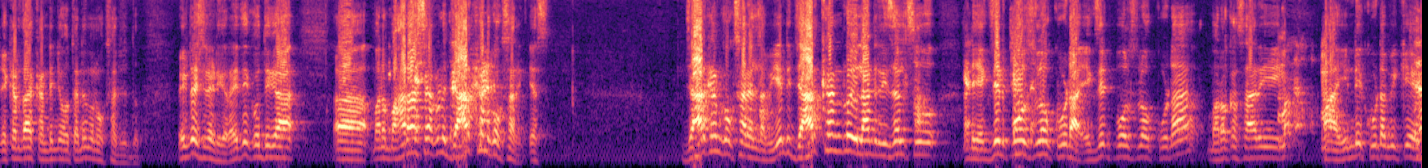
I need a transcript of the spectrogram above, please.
ఎక్కడ దాకా కంటిన్యూ అవుతాయని మనం ఒకసారి చూద్దాం. వెంకటేశ్వర రెడ్డి గారు అయితే కొద్దిగా మన మహారాష్ట్ర కాకుండా జార్ఖండ్కి ఒకసారి ఎస్ జార్ఖండ్కి ఒకసారి వెళ్దాం. ఏంటి జార్ఖండ్లో ఇలాంటి రిజల్ట్స్ అంటే ఎగ్జిట్ పోల్స్లో కూడా ఎగ్జిట్ పోల్స్లో కూడా మరొకసారి ఇండి కూటమికి ఎడ్జ్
